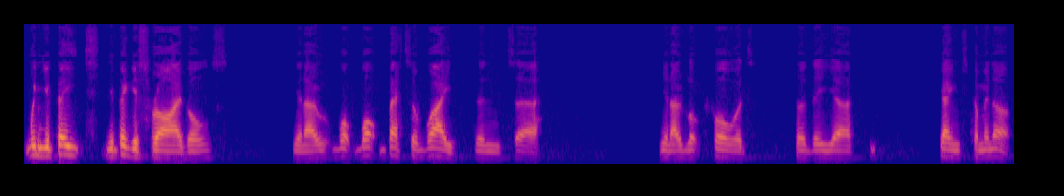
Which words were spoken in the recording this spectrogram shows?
when you beat your biggest rivals, you know what what better way than to, you know look forward to the uh, games coming up.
